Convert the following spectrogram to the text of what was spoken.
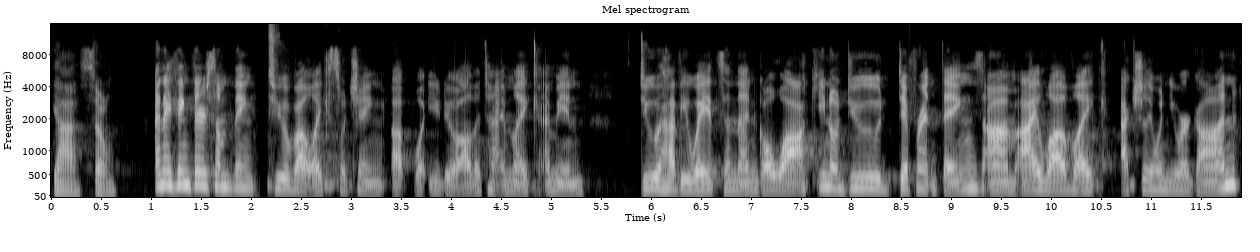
Yeah. So And I think there's something too about like switching up what you do all the time. Like, I mean, do heavy weights and then go walk, you know, do different things. Um, I love like actually when you were gone,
